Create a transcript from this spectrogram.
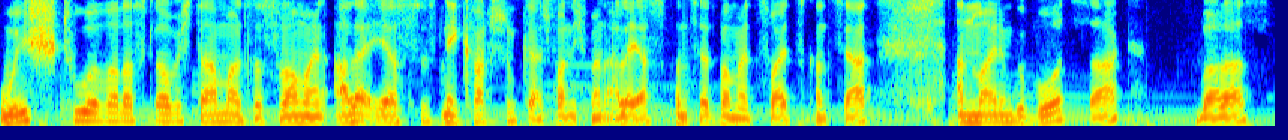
Wish Tour war das, glaube ich, damals. Das war mein allererstes, nee, Quatsch, stimmt gar nicht, war nicht mein allererstes Konzert, war mein zweites Konzert an meinem Geburtstag war das.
